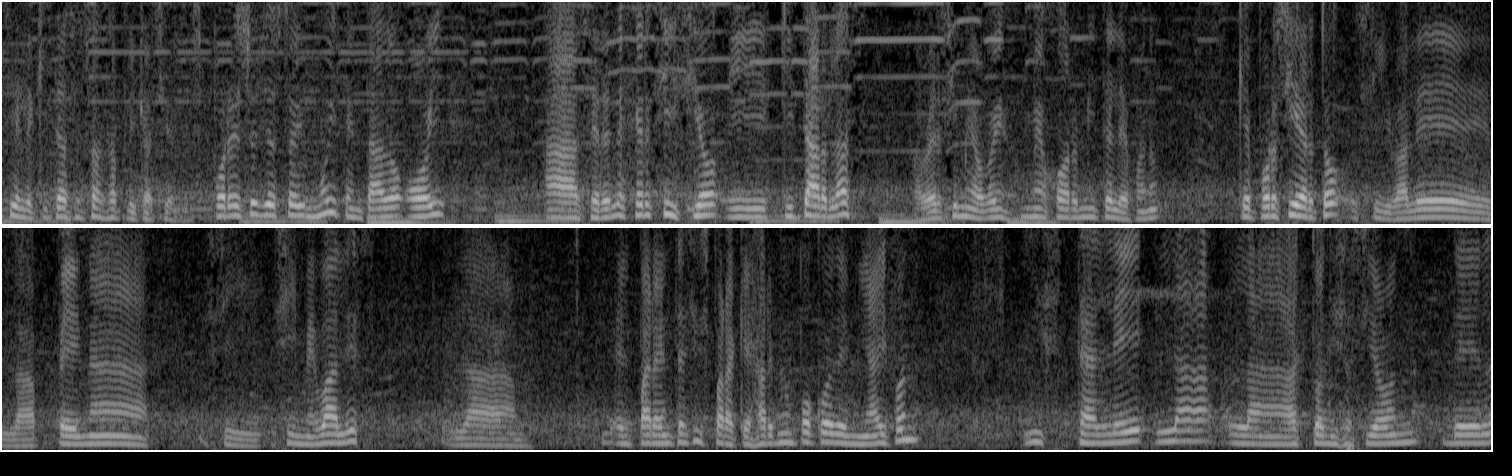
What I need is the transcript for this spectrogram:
si le quitas esas aplicaciones. Por eso yo estoy muy tentado hoy a hacer el ejercicio y quitarlas, a ver si me ve mejor mi teléfono. Que por cierto, si vale la pena si, si me vales la, el paréntesis para quejarme un poco de mi iPhone, instalé la, la actualización del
